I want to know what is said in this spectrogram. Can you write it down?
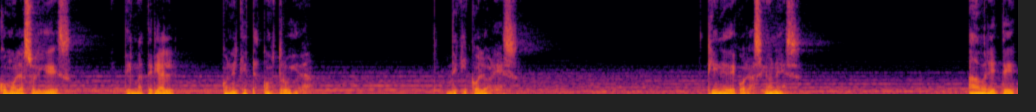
como la solidez del material con el que está construida. ¿De qué color es? ¿Tiene decoraciones? Ábrete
